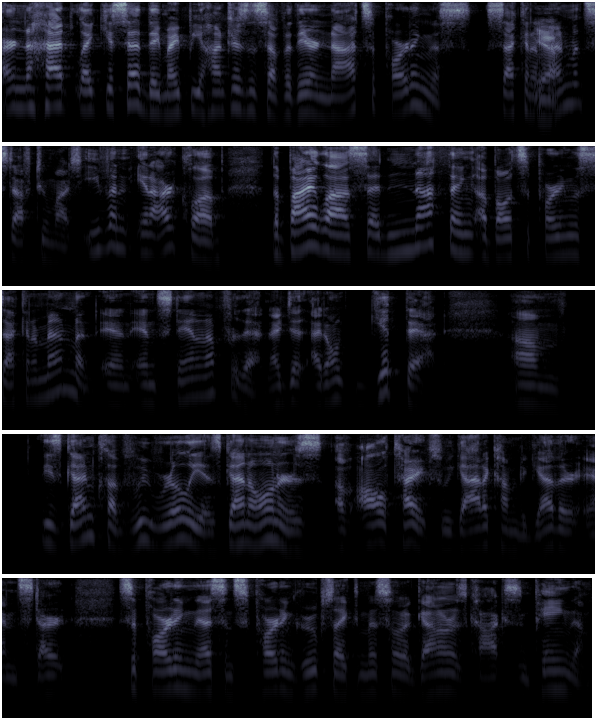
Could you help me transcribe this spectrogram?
are not like you said they might be hunters and stuff but they're not supporting this second Yeah. amendment stuff too much even in our club the bylaws said nothing about supporting the second amendment and and standing up for that and i just i don't get that um, these gun clubs we really as gun owners of all types we got to come together and start supporting this and supporting groups like the minnesota gun owners caucus and paying them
